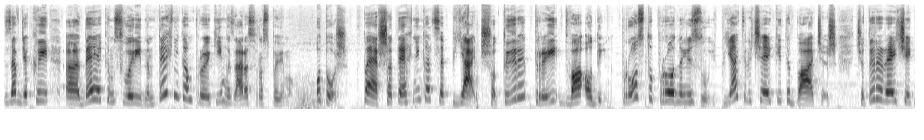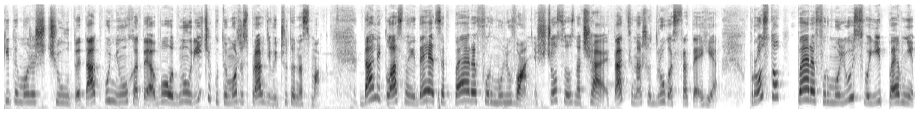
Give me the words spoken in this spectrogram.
завдяки е, деяким своєрідним технікам, про які ми зараз розповімо. Отож. Перша техніка це 5, 4, 3, 2, 1. Просто проаналізуй 5 речей, які ти бачиш, 4 речі, які ти можеш чути, так, понюхати, або одну річ, яку ти можеш справді відчути на смак. Далі класна ідея це переформулювання. Що це означає? Так, це наша друга стратегія. Просто переформулюй свої певні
